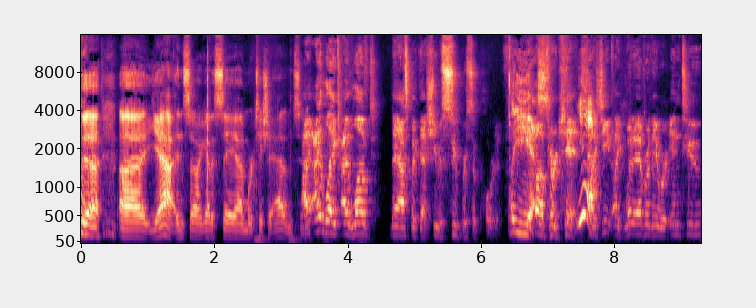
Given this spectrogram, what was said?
uh, uh, yeah, and so I got to say, uh, Morticia Addams. I, I like. I loved the aspect that she was super supportive Yes. of her kids. Yeah. Like she, like whatever they were into,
